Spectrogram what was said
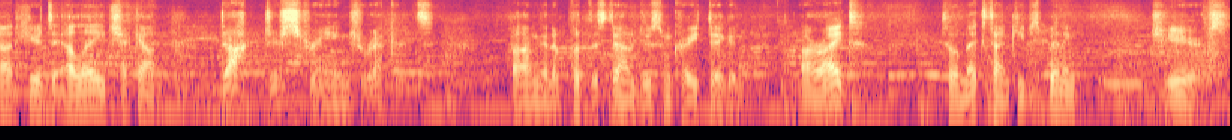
out here to LA, check out Dr. Strange Records. I'm going to put this down and do some crate digging. All right. Till next time, keep spinning. Cheers.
